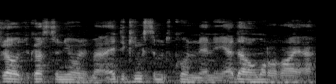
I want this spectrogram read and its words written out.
كلاوديو كاستنيولي مع إيدي كينغستون بتكون يعني عداوه مرة رائعة.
